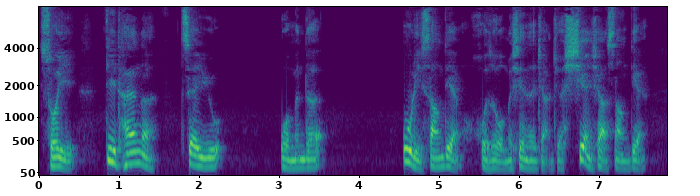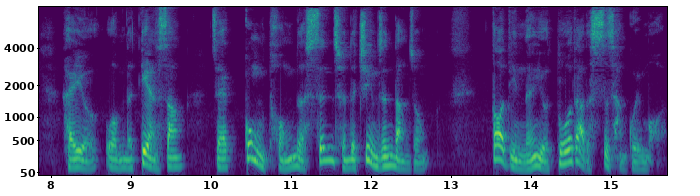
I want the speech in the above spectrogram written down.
所以，地摊呢，在于我们的。物理商店，或者我们现在讲叫线下商店，还有我们的电商，在共同的生存的竞争当中，到底能有多大的市场规模，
